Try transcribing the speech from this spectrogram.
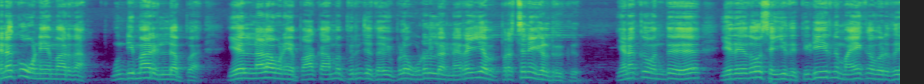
எனக்கும் உன்னைய மாதிரி தான் முந்தி மாதிரி இல்லை இப்போ ஏழு நாளாக உன்னைய பார்க்காம பிரிஞ்ச தவிப்பில் உடலில் நிறைய பிரச்சனைகள் இருக்குது எனக்கும் வந்து எதேதோ செய்யுது. திடீர்னு மயக்கம் வருது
